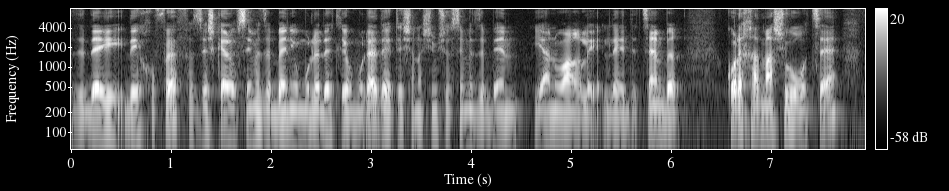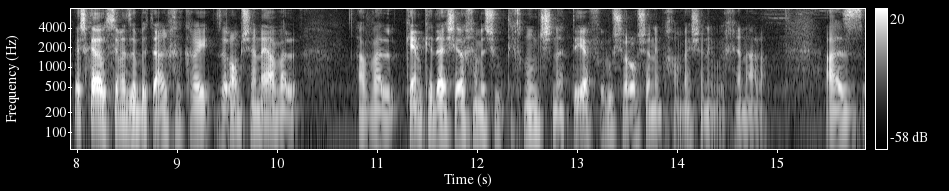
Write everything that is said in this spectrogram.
זה די, די חופף, אז יש כאלה עושים את זה בין יום הולדת ליום הולדת, יש אנשים שעושים את זה בין ינואר לדצמבר, כל אחד מה שהוא רוצה, ויש כאלה עושים את זה בתאריך אקראי, זה לא משנה, אבל, אבל כן כדאי שיהיה לכם איזשהו תכנון שנתי, אפילו שלוש שנים, חמש שנים וכן הלאה. אז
